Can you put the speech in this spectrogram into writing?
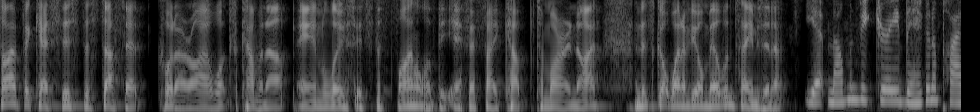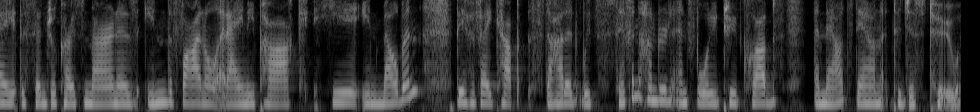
Time for Catch This, the stuff that caught our eye, what's coming up. And Luce, it's the final of the FFA Cup tomorrow night, and it's got one of your Melbourne teams in it. Yep, Melbourne Victory. They're going to play the Central Coast Mariners in the final at AAMI Park here in Melbourne. The FFA Cup started with 742 clubs, and now it's down to just two.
